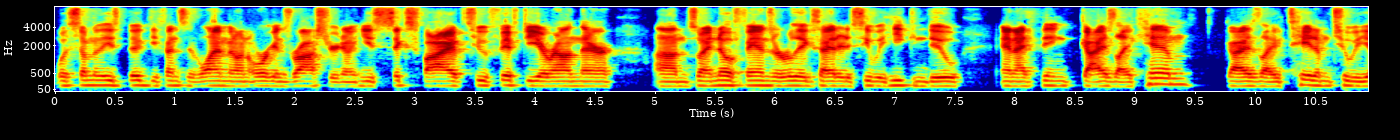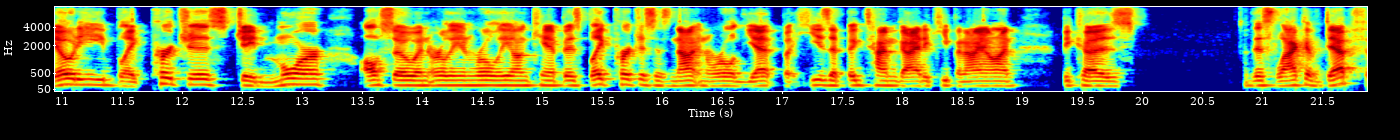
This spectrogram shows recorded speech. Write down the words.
with some of these big defensive linemen on Oregon's roster. You know, he's 6'5", 250 around there. Um, so I know fans are really excited to see what he can do, and I think guys like him, guys like Teitum Tuioti, Blake Purchase, Jaden Moore, also an early enrollee on campus. Blake Purchase is not enrolled yet, but he's a big time guy to keep an eye on because this lack of depth,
